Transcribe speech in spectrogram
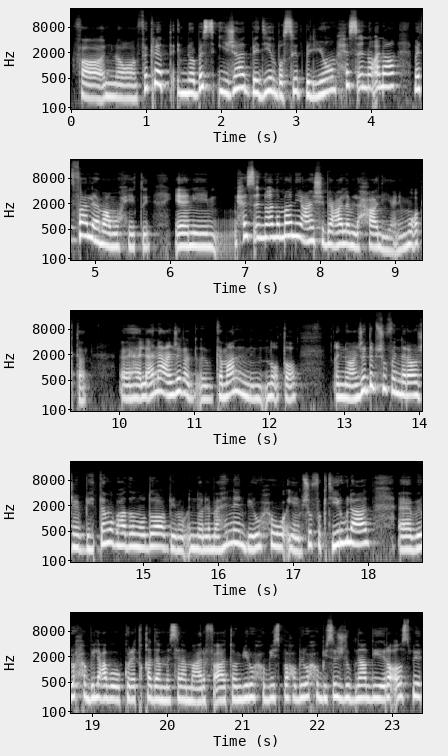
فإنه فكرة إنه بس إيجاد بديل بسيط باليوم حس إنه أنا متفاعلة مع محيطي. يعني حس إنه أنا ماني عايشة بعالم لحالي يعني مو أكتر. آه، هلا أنا عن جد كمان نقطة. إنه عن جد بشوف إن الراجل بيهتموا بهذا الموضوع إنه لما هن بيروحوا يعني بشوفوا كتير أولاد آه بيروحوا بيلعبوا كرة قدم مثلا مع رفقاتهم بيروحوا بيسبحوا بيروحوا بيسجلوا بنادي رقص بي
